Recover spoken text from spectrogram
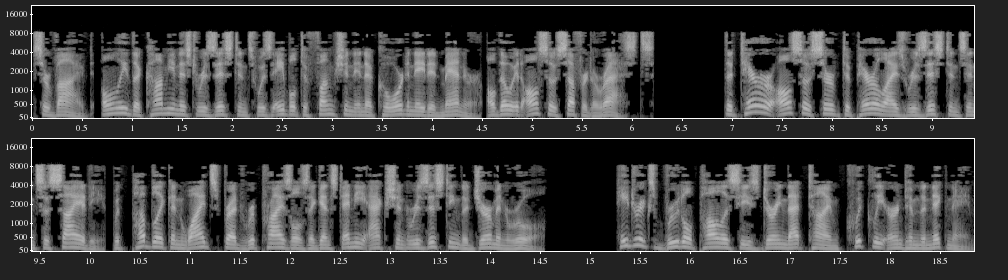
survived, only the communist resistance was able to function in a coordinated manner although it also suffered arrests. The terror also served to paralyze resistance in society, with public and widespread reprisals against any action resisting the German rule. Heydrich's brutal policies during that time quickly earned him the nickname,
